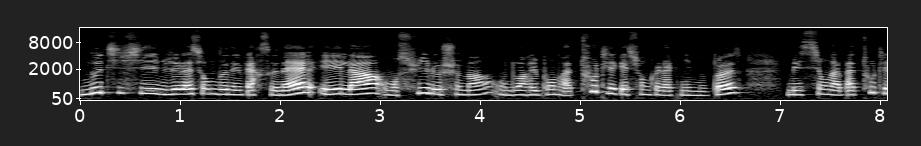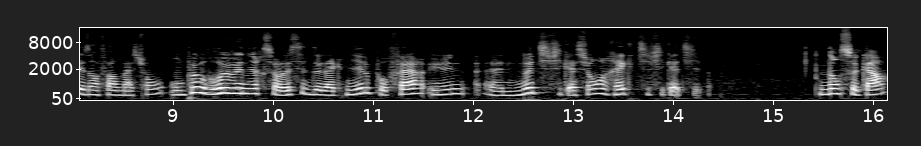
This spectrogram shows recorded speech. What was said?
notifier une violation de données personnelles et là on suit le chemin, on doit répondre à toutes les questions que la CNIL nous pose, mais si on n'a pas toutes les informations, on peut revenir sur le site de la CNIL pour faire une euh, notification rectificative. Dans ce cas,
